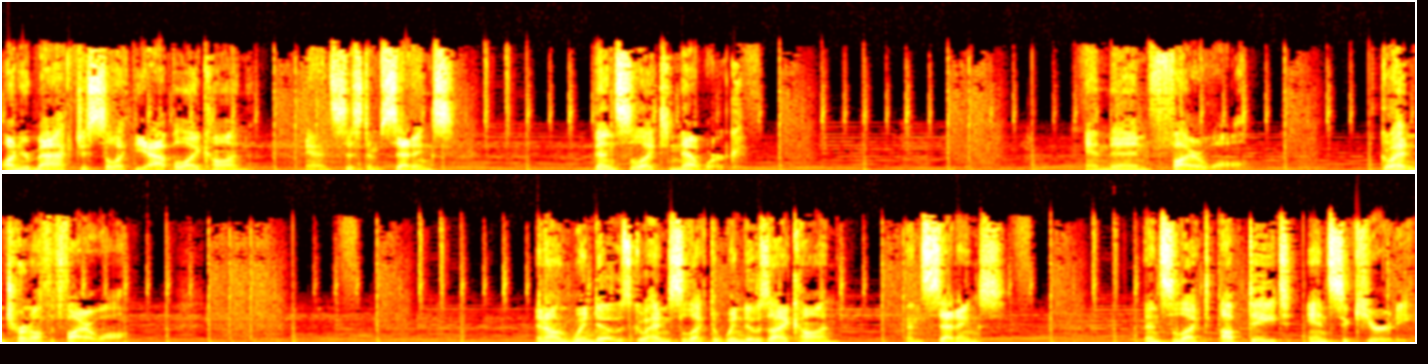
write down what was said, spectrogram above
On your Mac, just select the Apple icon and System Settings, then select Network, and then Firewall. Go ahead and turn off the firewall. And on Windows, go ahead and select the Windows icon, then Settings, then select Update and Security.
